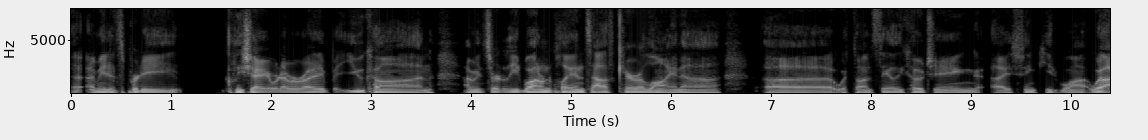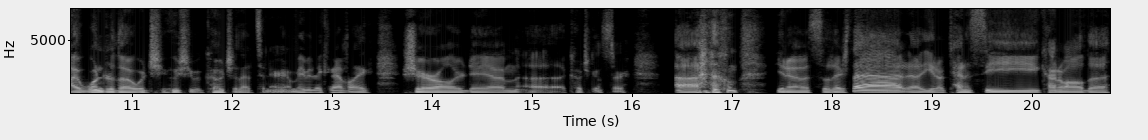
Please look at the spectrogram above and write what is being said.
uh, i mean it's pretty cliche or whatever right? But UConn i mean certainly you'd want them to play in south carolina uh with Dawn Staley coaching. I think you'd want well I wonder though she, who she would coach in that scenario? Maybe they could have like Cheryl or Dan uh coach against her. Um you know so there's that uh, you know Tennessee kind of all the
